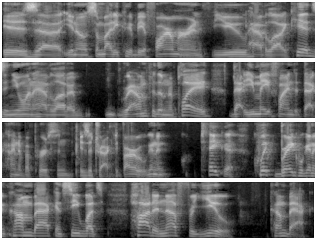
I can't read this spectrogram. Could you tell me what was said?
is uh, you know somebody could be a farmer and if you have a lot of kids and you want to have a lot of ground for them to play that you may find that that kind of a person is attractive. All right we're going to take a quick break. We're going to come back and see what's hot enough for you. Come back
